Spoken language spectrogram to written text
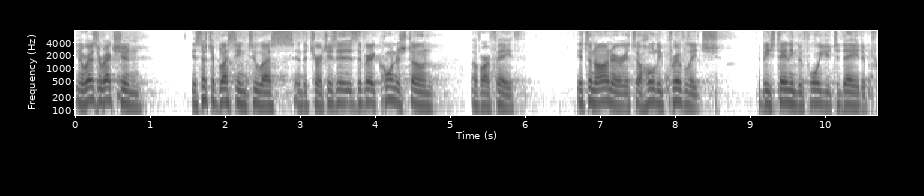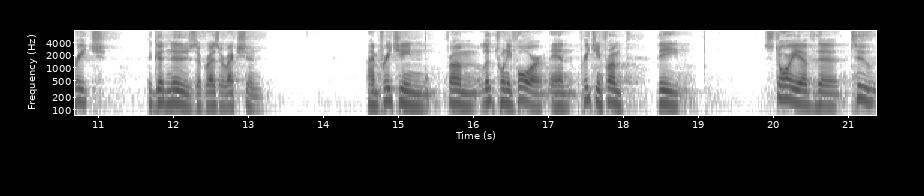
You know, resurrection is such a blessing to us in the church. It is the very cornerstone of our faith. It's an honor, it's a holy privilege to be standing before you today to preach the good news of resurrection. I'm preaching from Luke 24 and preaching from the story of the two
